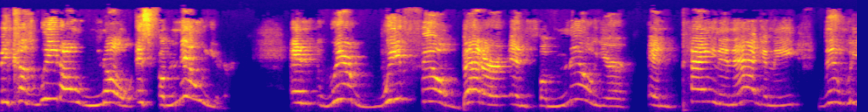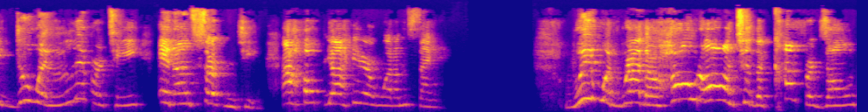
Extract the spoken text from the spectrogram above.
because we don't know. It's familiar. And we're we feel better in familiar and pain and agony than we do in liberty and uncertainty. I hope y'all hear what I'm saying. We would rather hold on to the comfort zone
